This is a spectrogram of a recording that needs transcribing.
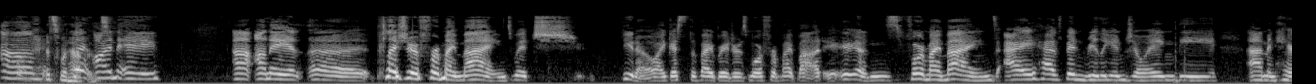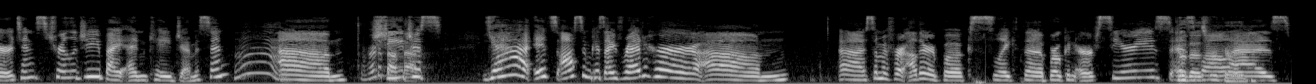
Um, That's what but happens. on a uh, on a uh, pleasure for my mind, which you know, I guess the vibrator is more for my body and for my mind. I have been really enjoying the um, Inheritance trilogy by N.K. Jemisin. Um, Hmm. heard she just, yeah, it's awesome because I've read her. Um, uh, some of her other books, like the Broken Earth series, as Oh, those well as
